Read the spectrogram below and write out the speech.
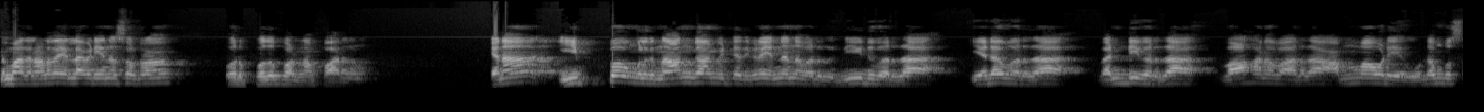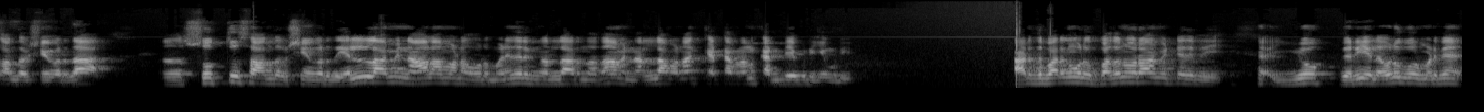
நம்ம அதனாலதான் எல்லா வீடியும் என்ன சொல்றோம்? ஒரு பொது பலனா பாருங்க ஏன்னா இப்ப உங்களுக்கு நான்காம் வீட்டு அதிகம் என்னென்ன வருது? வீடு வருதா? இடம் வருதா? வண்டி வருதா? வாகனம் வருதா? அம்மாவுடைய உடம்பு சார்ந்த விஷயம் வருதா? சொத்து சார்ந்த விஷயம் வருது. எல்லாமே நாலாம் இடம். ஒரு மனிதருக்கு நல்லா இருந்தாதான் அவன் நல்லவனா கெட்டவனான்னு கண்டே பிடிக்க முடியும். அடுத்து பாருங்க உங்களுக்கு பதினோராம் வீட்டு ஐயோ பெரிய லெவலுக்கு ஒரு மனிதன்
